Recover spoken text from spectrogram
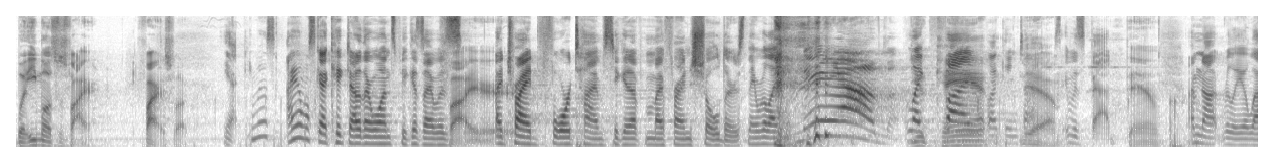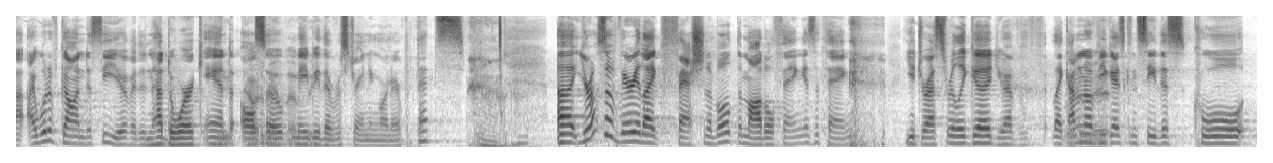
But Emo's was fire, fire as fuck. Yeah, Emo's. I almost got kicked out of there once because I was. Fire. I tried four times to get up on my friend's shoulders, and they were like, "Damn!" like five fucking times. yeah. It was bad. Damn. I'm not really allowed. I would have gone to see you if I didn't have to work, and Dude, also maybe the restraining order. But that's. uh, you're also very like fashionable. The model thing is a thing. you dress really good. You have like I don't know if you guys can see this cool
